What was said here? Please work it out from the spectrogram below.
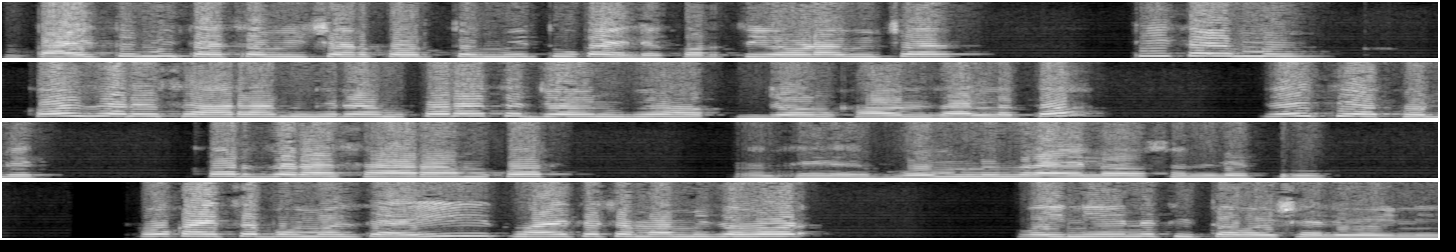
काय तुम्ही त्याचा विचार करतो मी तू कायले करते एवढा विचार? ठीक आहे मग. कर जरा आराम गिराम करा तर जेवण घेऊ- जेवण खाऊन झालं तर. जायचं खोलीत कर जरा आराम कर. अन ते बोंबलून राहिलं असं लेकरू. तो कायचा बोमलते आई माहिती त्याच्या मामीजवळ वहिनी आहे ना तिथं वैशाली वहिनी.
